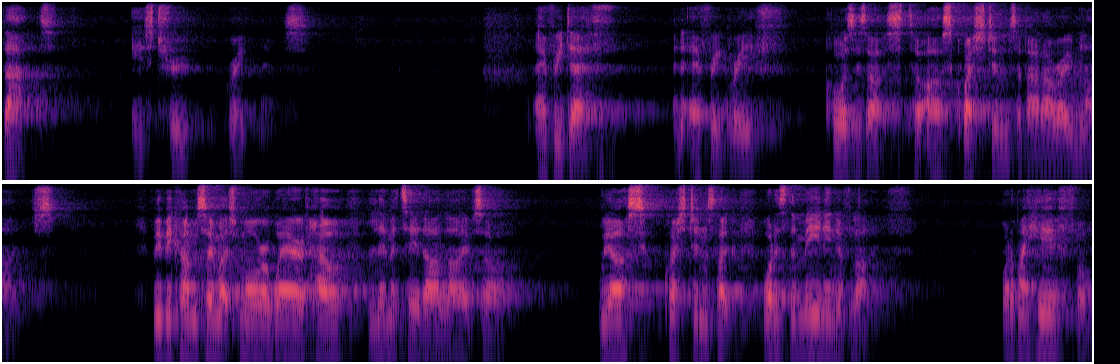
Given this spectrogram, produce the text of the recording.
That is true greatness. Every death and every grief causes us to ask questions about our own lives. We become so much more aware of how limited our lives are. We ask questions like what is the meaning of life? What am I here for?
